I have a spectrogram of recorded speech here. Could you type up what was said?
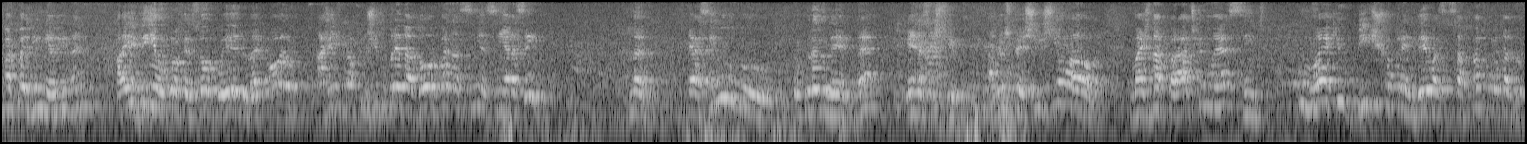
Uma coelhinha ali, né? Aí vinha o professor coelho lá e falou, olha, a gente para fugir do predador faz assim, assim, era assim? Não. É assim no Procurando Nemo, né? Quem já assistiu? Ali os peixinhos tinham aula, mas na prática não é assim. Como é que o bicho aprendeu a se safar do predador?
